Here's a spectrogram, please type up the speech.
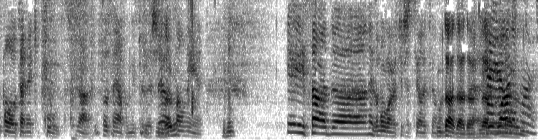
upala u taj neki kult. Da, to sam ja pomislio da je ševac, ali nije. I sad, uh, ne znam, mogu vam ispričati cijeli film. Da, da, da, da. Da, ja baš uglavnom- moraš.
